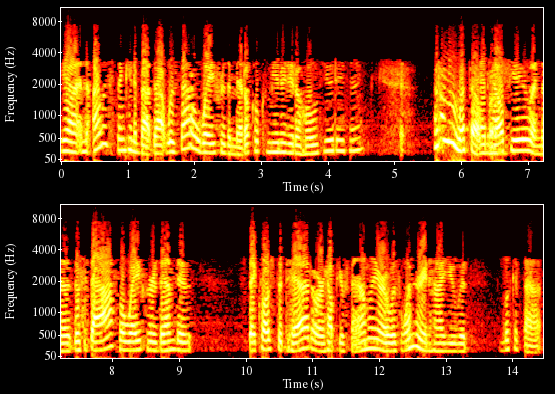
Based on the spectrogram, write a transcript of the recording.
Yeah, and I was thinking about that. Was that a way for the medical community to hold you? Do you think, I don't know what that and was. help you, and the the staff, a way for them to stay close to Ted or help your family? Or I was wondering how you would look at that.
